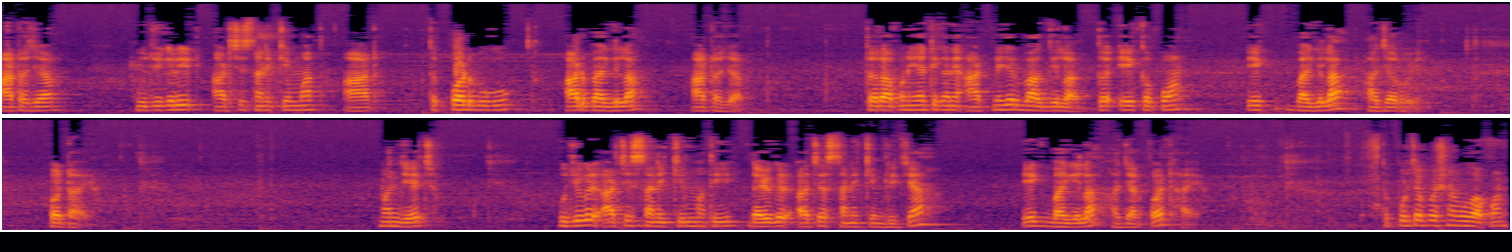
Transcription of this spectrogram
आठ हजार. उजवीकडे आठशे स्थानिक किंमत आठ. तर पट बघू. आठ भागीला आठ हजार. तर आपण या ठिकाणी आठने जर भाग दिला तर एक अपॉन एक भागीला हजार होईल. पट आहे. म्हणजेच उजवीकडे आठशे स्थानिक किंमत ही डावीकडे आठच्या स्थानिक किंमतीच्या एक भागीला हजार पट आहे. तर पुढचा प्रश्न बघू आपण.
